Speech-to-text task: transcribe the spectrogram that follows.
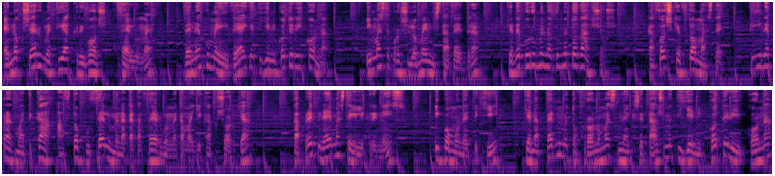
ενώ ξέρουμε τι ακριβώς θέλουμε, δεν έχουμε ιδέα για τη γενικότερη εικόνα. Είμαστε προσιλωμένοι στα δέντρα και δεν μπορούμε να δούμε το δάσος. Καθώς σκεφτόμαστε τι είναι πραγματικά αυτό που θέλουμε να καταφέρουμε με τα μαγικά ξόρκια, θα πρέπει να είμαστε ειλικρινείς, υπομονετικοί και να παίρνουμε το χρόνο μας να εξετάζουμε τη γενικότερη εικόνα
